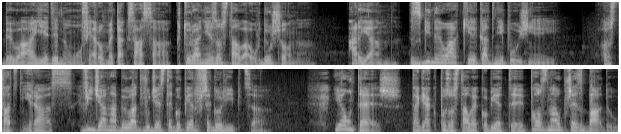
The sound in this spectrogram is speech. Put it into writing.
Była jedyną ofiarą Metaxasa, która nie została uduszona. Arian zginęła kilka dni później. Ostatni raz widziana była 21 lipca. Ją też, tak jak pozostałe kobiety, poznał przez Badu.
